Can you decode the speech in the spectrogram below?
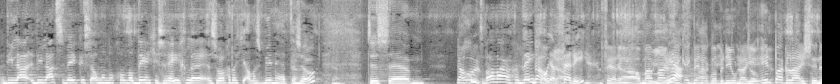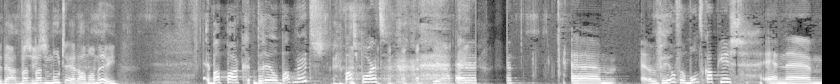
die, la- die laatste weken is allemaal nog wel wat dingetjes regelen... en zorgen dat je alles binnen hebt en zo. Dus ehm, goed, waar waren we gebleven? nou, oh ja, ja. Ferry. Ferry, Ja, maar, maar je- ik, ik ben Ja. ook wel benieuwd naar je inpaklijst inderdaad. Ja, wat, wat moet er allemaal mee? Badpak, bril, badmuts, paspoort. Eh, ehm, eh, heel veel mondkapjes. En ehm,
